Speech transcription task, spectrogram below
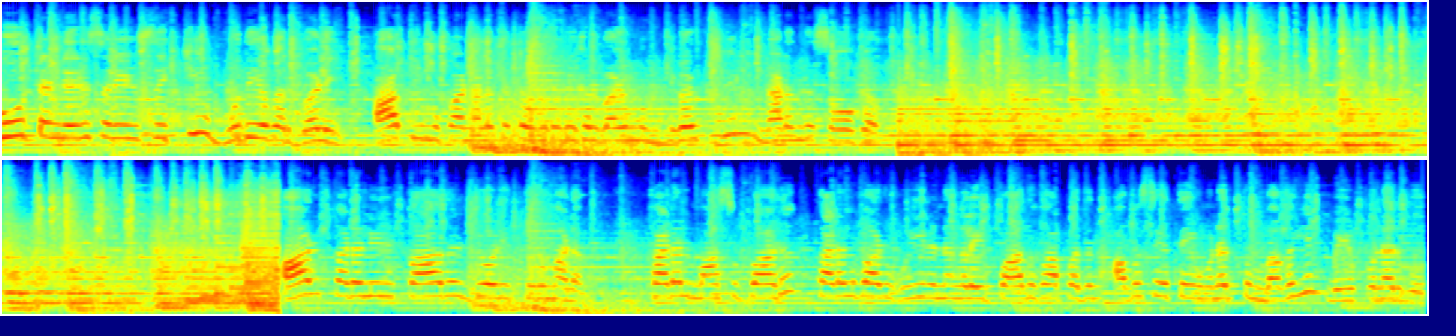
கூட்ட நெரிசலில் சிக்கி முதியவர் பலி. அதிமுக நலத்திட்ட உதவிகள் வழங்கும் நிகழ்ச்சியில் நடந்த சோகம். ஆழ்கடலில் காதல் ஜோடி திருமணம். கடல் மாசுபாடு கடல்வாழ் உயிரினங்களை பாதுகாப்பதன் அவசியத்தை உணர்த்தும் வகையில் விழிப்புணர்வு.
